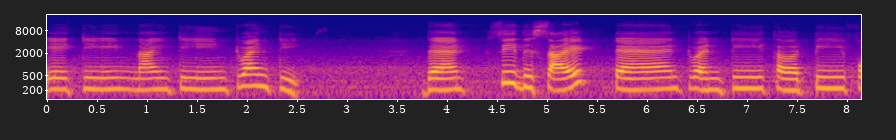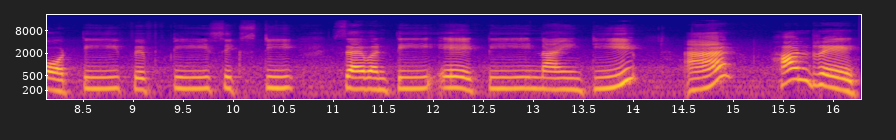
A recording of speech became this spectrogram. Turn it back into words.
18, 19, 20. Then see this side 10, 20, 30, 40, 50, 60, 70, 80, 90 and 100.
